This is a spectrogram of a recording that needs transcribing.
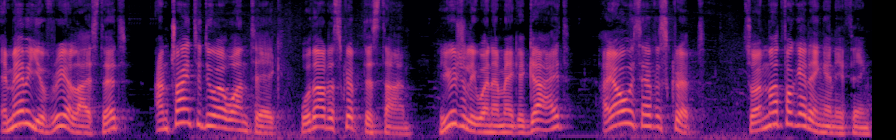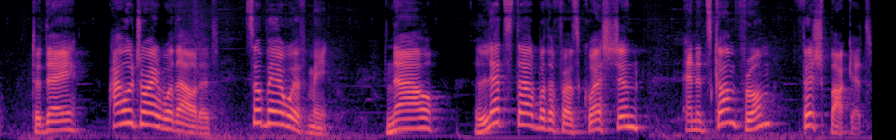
and maybe you've realized it, I'm trying to do a one take, without a script this time. Usually when I make a guide, I always have a script, so I'm not forgetting anything. Today, I will try it without it, so bear with me. Now, let's start with the first question, and it's come from Fish Bucket.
